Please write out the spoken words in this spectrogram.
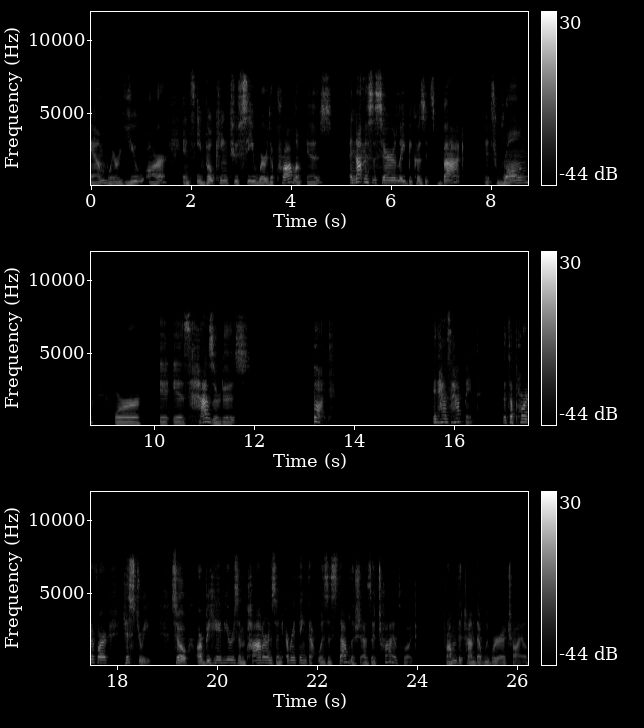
am, where you are. And it's evoking to see where the problem is, and not necessarily because it's bad, it's wrong, or it is hazardous, but it has happened. It's a part of our history. So our behaviors and patterns and everything that was established as a childhood from the time that we were a child.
